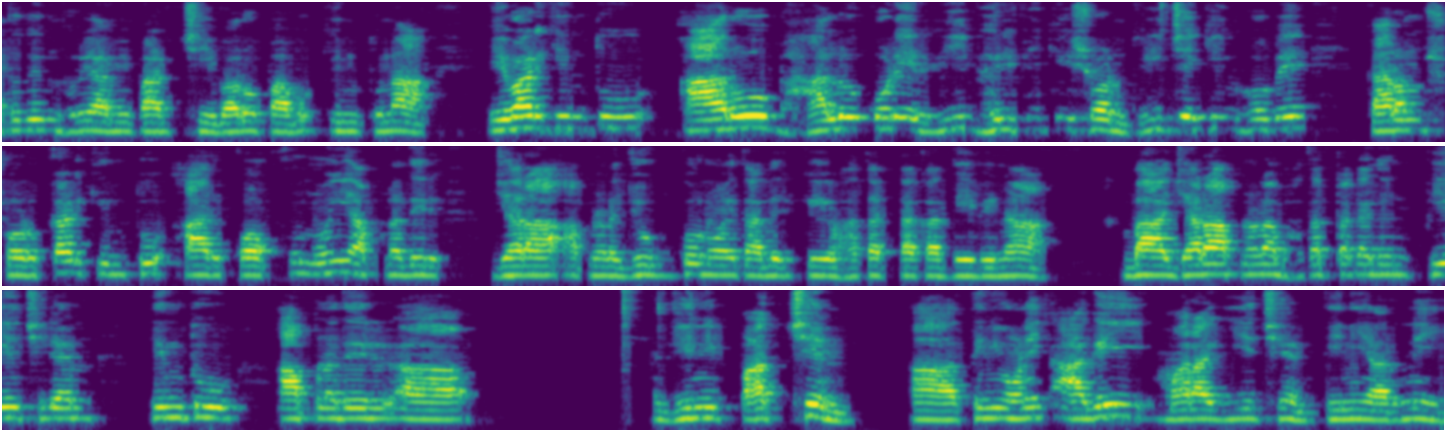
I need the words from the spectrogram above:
এতদিন ধরে আমি পাচ্ছি এবারও পাবো কিন্তু না। এবার কিন্তু আরও ভালো করে রিভেরিফিকেশন রিচেকিং হবে, কারণ সরকার কিন্তু আর কখনোই আপনাদের, যারা আপনারা যোগ্য নয়, তাদেরকে ভাতার টাকা দেবে না। বা যারা আপনারা ভাতার টাকা দিন, পেয়েছিলেন, কিন্তু আপনাদের যিনি পাচ্ছেন তিনি অনেক আগেই মারা গিয়েছেন, তিনি আর নেই।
